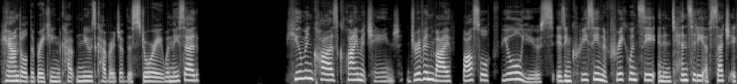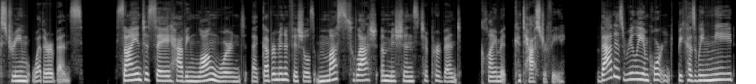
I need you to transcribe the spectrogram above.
handled the breaking co- news coverage of this story when they said, human caused climate change driven by fossil fuel use is increasing the frequency and intensity of such extreme weather events. Scientists say having long warned that government officials must slash emissions to prevent climate catastrophe. That is really important because we need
